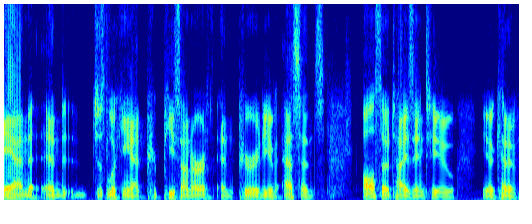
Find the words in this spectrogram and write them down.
and and just looking at peace on earth and purity of essence also ties into you know kind of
